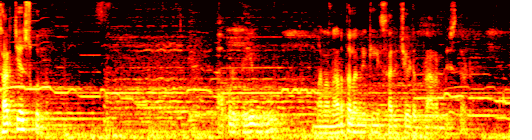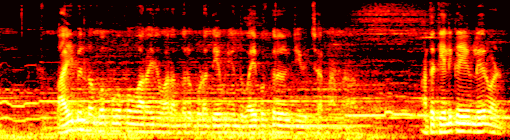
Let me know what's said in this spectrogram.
సరి చేసుకుందాం. అప్పుడు దేవుడు మన నడతలన్నింటినీ సరిచేయడం ప్రారంభిస్తాడు. బైబిల్లో గొప్ప గొప్ప వారైన వారందరూ కూడా దేవుని ఎందు వైభక్తులు జీవించారు నాన్న. అంత తేలిక ఏం లేరు వాళ్ళు.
